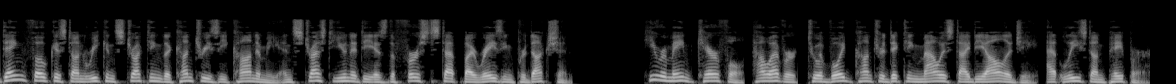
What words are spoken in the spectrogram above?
Deng focused on reconstructing the country's economy and stressed unity as the first step by raising production. He remained careful, however, to avoid contradicting Maoist ideology, at least on paper.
